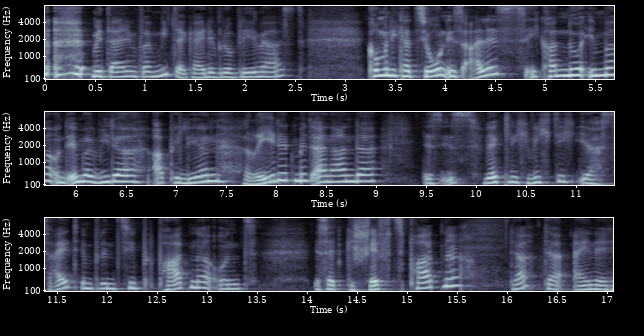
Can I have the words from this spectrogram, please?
mit deinem Vermieter keine Probleme hast. Kommunikation ist alles. Ich kann nur immer und immer wieder appellieren, redet miteinander. Es ist wirklich wichtig, ihr seid im Prinzip Partner und ihr seid Geschäftspartner. Ja, der eine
